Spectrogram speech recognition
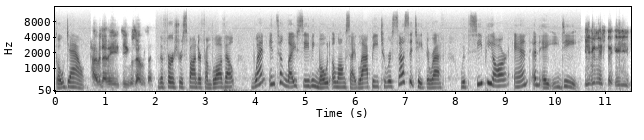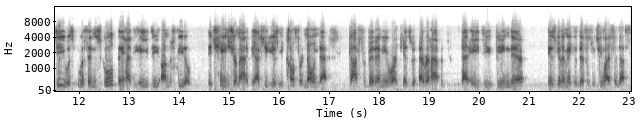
go down. Having that AED was everything. The first responder from Blauvelt went into life saving mode alongside Lappe to resuscitate the ref with CPR and an AED. Even if the AED was within school, they had the AED on the field. It changed dramatically. It actually gives me comfort knowing that, God forbid, any of our kids would ever happen, that AD being there is going to make the difference between life or death.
